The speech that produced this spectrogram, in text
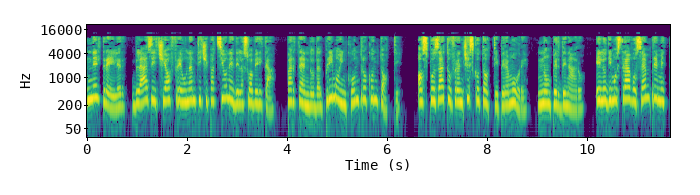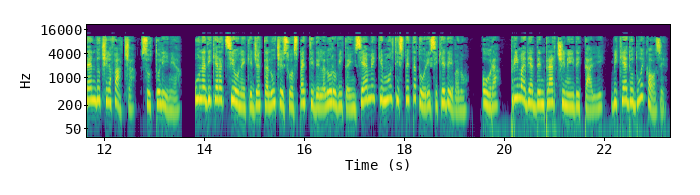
Nel trailer, Blasi ci offre un'anticipazione della sua verità, partendo dal primo incontro con Totti. Ho sposato Francesco Totti per amore, non per denaro, e lo dimostravo sempre mettendoci la faccia, sottolinea. Una dichiarazione che getta luce su aspetti della loro vita insieme che molti spettatori si chiedevano. Ora, prima di addentrarci nei dettagli, vi chiedo due cose.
